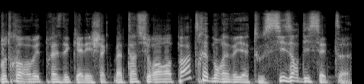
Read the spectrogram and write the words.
Votre revue de presse décalée chaque matin sur Europe 1. Très bon réveil à tous. 6h17.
